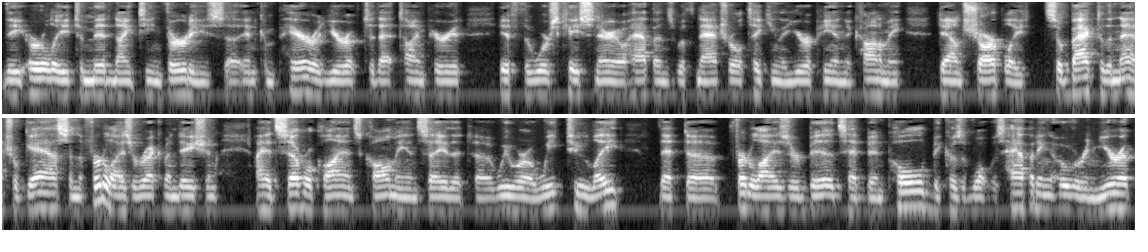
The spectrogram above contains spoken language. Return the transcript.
the early to mid 1930s uh, and compare Europe to that time period if the worst case scenario happens with natural taking the European economy down sharply. So back to the natural gas and the fertilizer recommendation, I had several clients call me and say that uh, we were a week too late, that uh, fertilizer bids had been pulled because of what was happening over in Europe,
